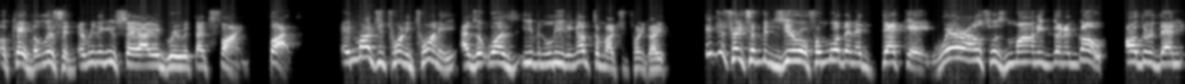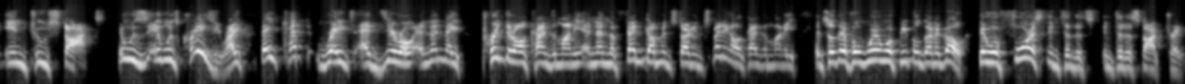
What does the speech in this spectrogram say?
Okay, but listen, everything you say, I agree with. That's fine. But in March of 2020, as it was even leading up to March of 2020, interest rates have been zero for more than a decade. Where else was money going to go? Other than into stocks. It was it was crazy, right? They kept rates at zero and then they printed all kinds of money and then the Fed government started spending all kinds of money. And so therefore where were people going to go? They were forced into the into the stock trade.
